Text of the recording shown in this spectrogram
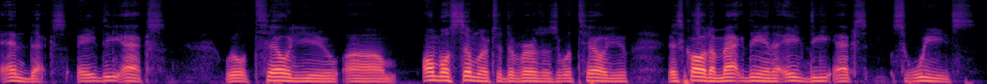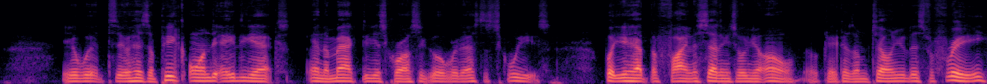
index. ADX will tell you, um, almost similar to divergence, will tell you it's called a MACD and an ADX squeeze. It would it has a peak on the ADX and the MACD is crossing over. That's the squeeze. But you have to find the settings on your own, okay? Because I'm telling you this for free.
